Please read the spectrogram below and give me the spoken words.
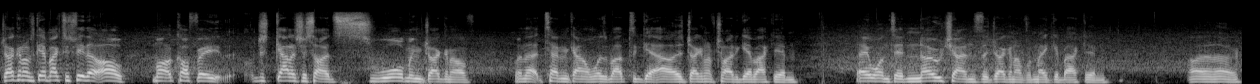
Dragunov's get back to his feet though. Oh, Mark Coffey just Gallagher side swarming Dragunov when that 10 count was about to get out as Dragunov tried to get back in. They wanted no chance that Dragunov would make it back in. I don't know.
